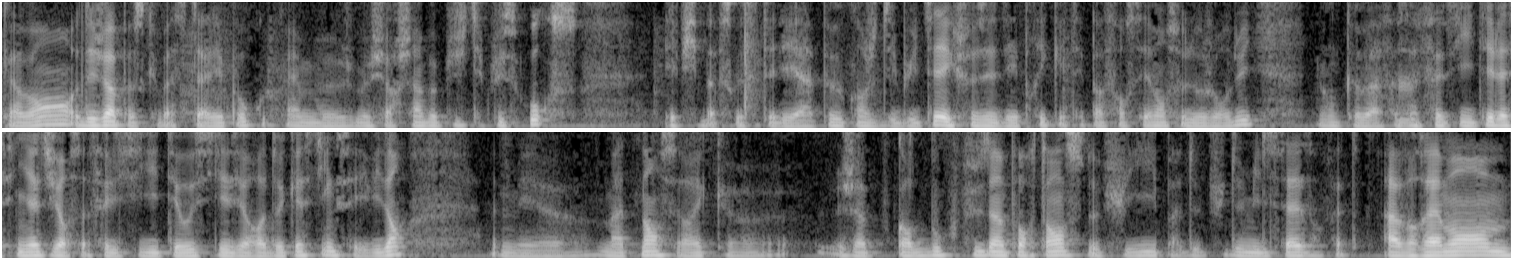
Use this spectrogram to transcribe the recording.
qu'avant. Déjà parce que bah, c'était à l'époque où quand même, je me cherchais un peu plus, j'étais plus ours. Et puis bah, parce que c'était un peu quand je débutais et que je faisais des prix qui n'étaient pas forcément ceux d'aujourd'hui. Donc euh, bah, ça facilitait la signature, ça facilitait aussi les erreurs de casting, c'est évident. Mais euh, maintenant, c'est vrai que j'accorde beaucoup plus d'importance depuis, bah, depuis 2016 en fait, à vraiment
